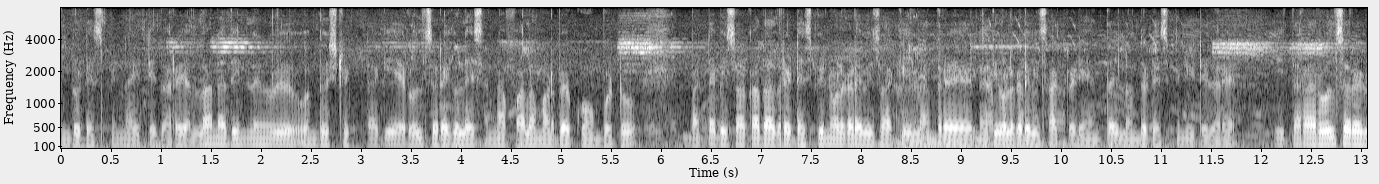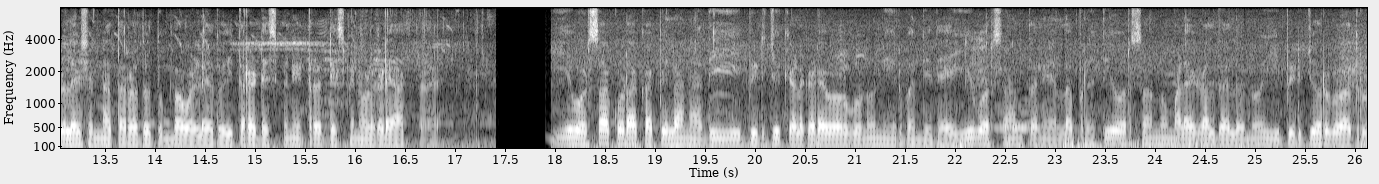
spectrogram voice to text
ಒಂದು ಡಸ್ಟ್ಬಿನ್ನ ಇಟ್ಟಿದ್ದಾರೆ. ಎಲ್ಲ ನದಿಲೂ ಒಂದು ಸ್ಟ್ರಿಕ್ಟಾಗಿ ರೂಲ್ಸ್ ರೆಗ್ಯುಲೇಷನ್ನ ಫಾಲೋ ಮಾಡಬೇಕು ಅಂದ್ಬಿಟ್ಟು ಬಟ್ಟೆ ಬಿಸಾಕೋದಾದರೆ ಡಸ್ಟ್ಬಿನ್ ಒಳಗಡೆ ಬಿಸಾಕಿ, ಇಲ್ಲಾಂದರೆ ನದಿ ಒಳಗಡೆ ಬಿಸಾಕ್ರೆಡಿ ಅಂತ ಇಲ್ಲೊಂದು ಡಸ್ಟ್ಬಿನ್ ಇಟ್ಟಿದ್ದಾರೆ. ಈ ಥರ ರೂಲ್ಸ್ ರೆಗ್ಯುಲೇಷನ್ನ ತರೋದು ತುಂಬ ಒಳ್ಳೆಯದು ಈ ಥರ ಡಸ್ಟ್ಬಿನ್ ಇಟ್ಟರೆ ಡಸ್ಟ್ಬಿನ್ ಒಳಗಡೆ ಹಾಕ್ತಾರೆ. ಈ ವರ್ಷ ಕೂಡ ಕಪಿಲ ನದಿ ಈ ಬ್ರಿಡ್ಜ್ ಕೆಳಗಡೆವರೆಗೂ ನೀರು ಬಂದಿದೆ. ಈ ವರ್ಷ ಅಂತಲೇ ಅಲ್ಲ ಪ್ರತಿ ವರ್ಷವೂ ಮಳೆಗಾಲದಲ್ಲೂ ಈ ಬ್ರಿಡ್ಜ್ವರೆಗೂ ಆದ್ರೂ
